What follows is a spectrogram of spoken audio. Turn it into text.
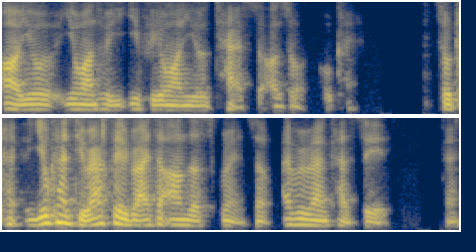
oh, you you want to if you want to use test also, okay. So can, you can directly write on the screen so everyone can see it. Okay.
